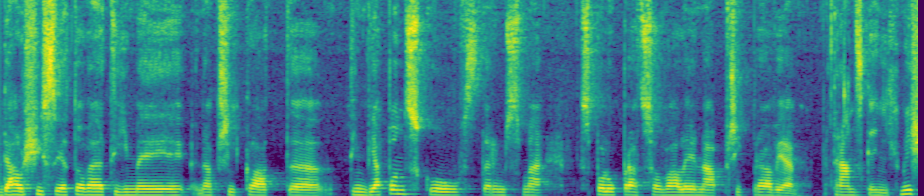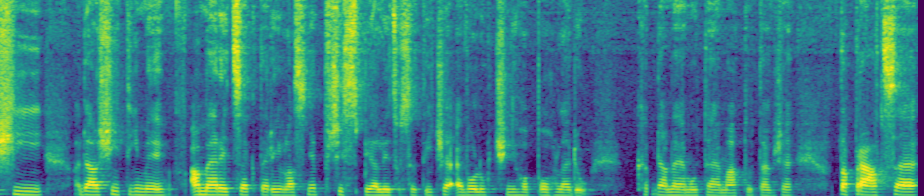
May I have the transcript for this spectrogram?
další světové týmy, například eh, tým v Japonsku, s kterým jsme spolupracovali na přípravě transgenních myší a další týmy v Americe, které vlastně přispěli, co se týče evolučního pohledu k danému tématu. Takže ta práce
